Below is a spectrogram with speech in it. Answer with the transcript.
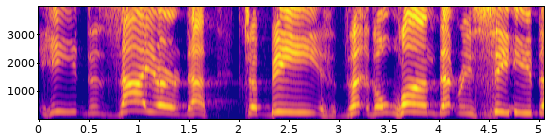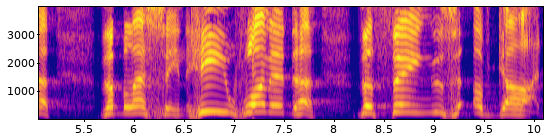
he desired to be the, the one that received the blessing. He wanted the things of God.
